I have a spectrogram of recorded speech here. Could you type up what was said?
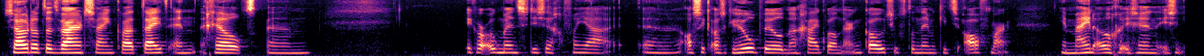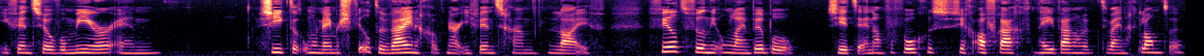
Zou dat het waard zijn qua tijd en geld? Um, ik hoor ook mensen die zeggen van ja, uh, als, ik, als ik hulp wil, dan ga ik wel naar een coach of dan neem ik iets af. Maar in mijn ogen is een, is een event zoveel meer. En zie ik dat ondernemers veel te weinig ook naar events gaan live. Veel te veel in die online bubbel zitten. En dan vervolgens zich afvragen van hé, waarom heb ik te weinig klanten?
